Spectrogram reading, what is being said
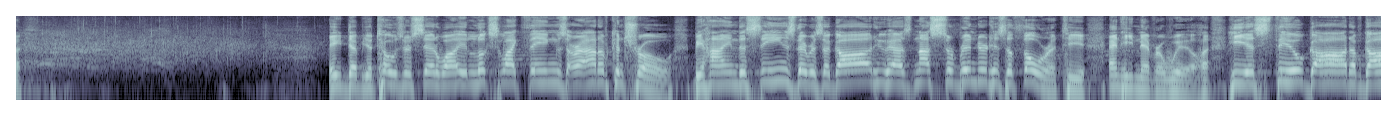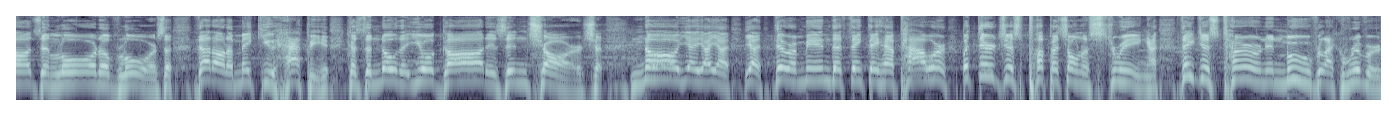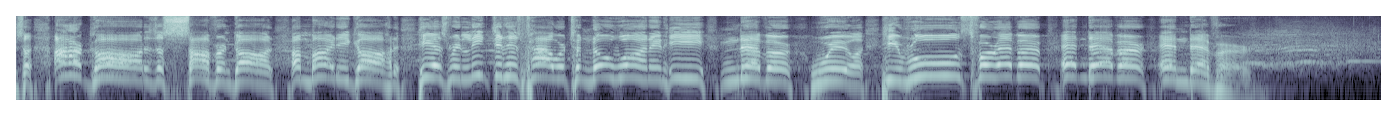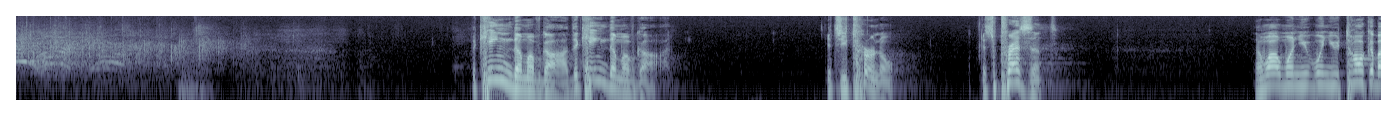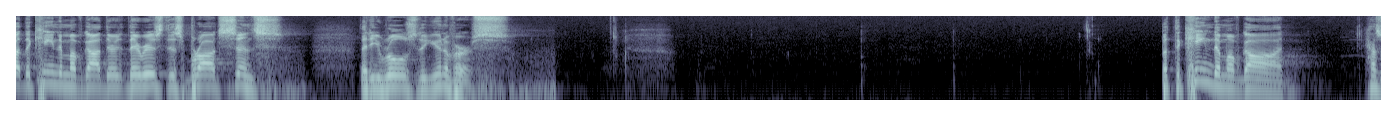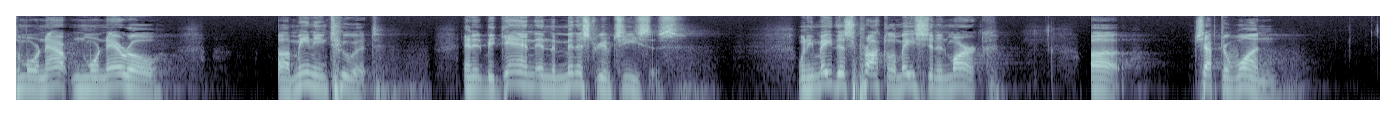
A.W. Tozer said, While it looks like things are out of control, behind the scenes there is a God who has not surrendered his authority and he never will. He is still God of gods and Lord of lords. That ought to make you happy because to know that your God is in charge. No, yeah, yeah, yeah, yeah. There are men that think they have power, but they're just puppets on a string. They just turn and move like rivers. Our God is a sovereign God, a mighty God. He has relinquished his power to no one, and he never will. He rules forever and ever and ever. The kingdom of God, the kingdom of God. It's eternal. It's present. And while when you when you talk about the kingdom of God, there, there is this broad sense that he rules the universe. But the kingdom of God has a more, narrow, more narrow uh, meaning to it. And it began in the ministry of Jesus. When he made this proclamation in Mark uh, chapter 1,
